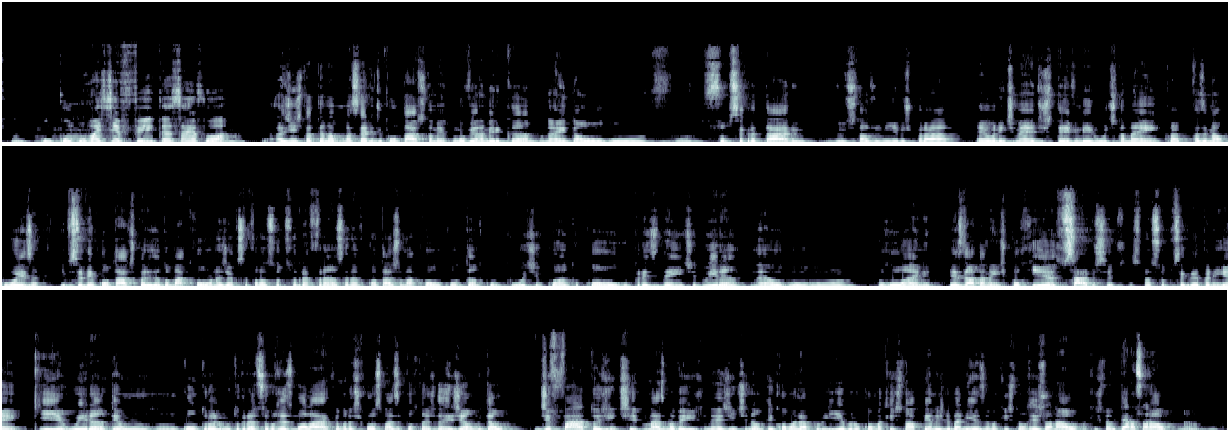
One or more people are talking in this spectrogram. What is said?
Como vai ser feita essa reforma? A gente está tendo uma série de contatos também com o governo americano, né? Então, o, o, o subsecretário dos Estados Unidos para é, Oriente Médio esteve em Beirute também, para fazer a mesma coisa. E você tem contatos, por exemplo, Macron, né? já que você falou sobre a França, né? contatos do Macron com, tanto com Putin quanto com o presidente do Irã, né? o, o o Rouhani, exatamente porque sabe-se, isso não é sobre segredo para ninguém, que o Irã tem um, um, controle muito grande sobre o Hezbollah, que é uma das forças mais importantes da região. Então, de fato, a gente, mais uma vez, né, a gente não tem como olhar para o Líbano como uma questão apenas libanesa, uma questão regional, uma questão internacional.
